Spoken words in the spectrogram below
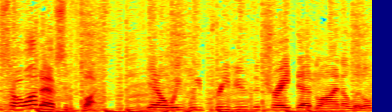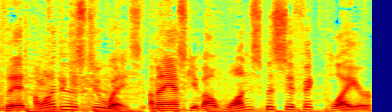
So I wanted to have some fun. You know, we, we previewed the trade deadline a little bit. I want to do this two ways. I'm going to ask you about one specific player,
